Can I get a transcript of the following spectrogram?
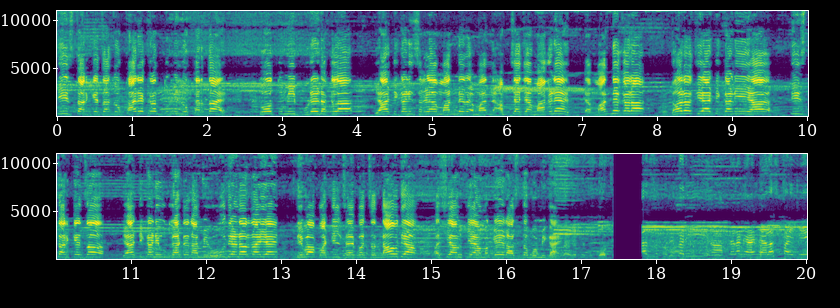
तीस तारखेचा जो कार्यक्रम तुम्ही जो करताय तो तुम्ही पुढे ढकला. या ठिकाणी सगळ्या मान्य मान्य आमच्या ज्या मागण्या आहेत त्या मान्य करा. तरच या ठिकाणी ह्या तीस तारखेचं या ठिकाणी उद्घाटन आम्ही होऊ देणार नाही आहे दिबा पाटील साहेबांचं नाव द्या. अशी आमची यामध्ये रास्त भूमिका आहे. आपल्याला न्याय मिळालाच पाहिजे.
